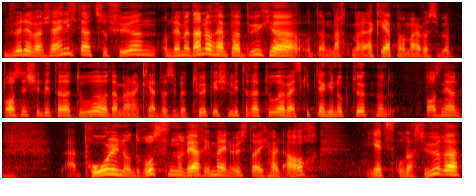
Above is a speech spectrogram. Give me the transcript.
würde wahrscheinlich dazu führen, und wenn man dann noch ein paar Bücher, und dann macht man, erklärt man mal was über bosnische Literatur oder man erklärt was über türkische Literatur, weil es gibt ja genug Türken und Bosnier und äh, Polen und Russen und wer auch immer in Österreich halt auch, jetzt oder Syrer,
